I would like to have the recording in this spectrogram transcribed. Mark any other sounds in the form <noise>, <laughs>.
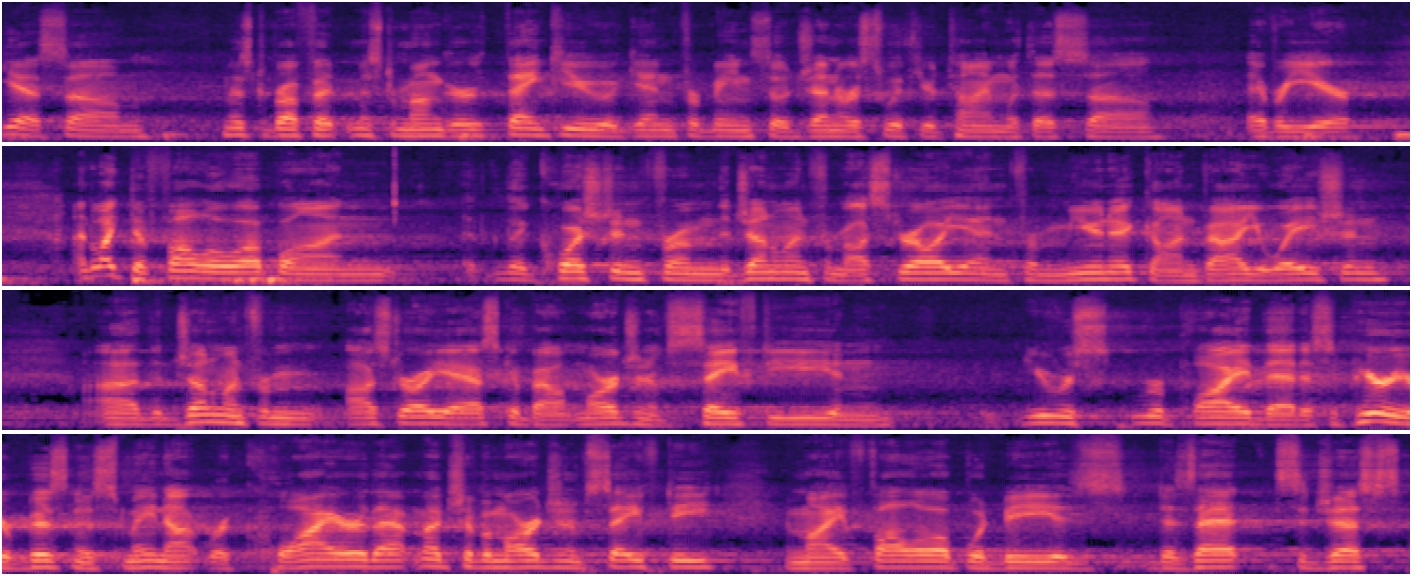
Yes. Um, Mr. Buffett, Mr. Munger, thank you again for being so generous with your time with us uh, every year. I'd like to follow-up on the question from the gentleman from Australia and from Munich on valuation. Uh, the gentleman from Australia asked about margin of safety and you replied that a superior business may not require that much of a margin of safety. And my follow-up would be is does that suggest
